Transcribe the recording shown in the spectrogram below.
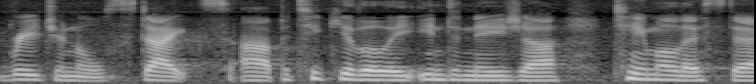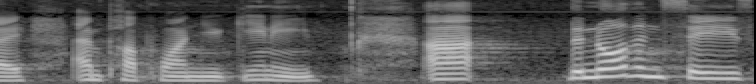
regional states, uh, particularly Indonesia, Timor-Leste and Papua New Guinea. Uh, the northern seas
